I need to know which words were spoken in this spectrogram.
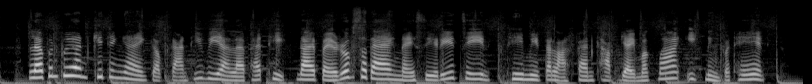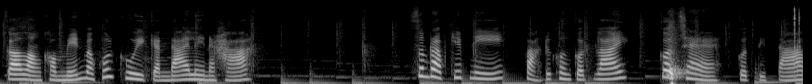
ๆ และเพื่อนๆ คิดยังไงกับการที่เวียและแพทริกได้ไปร่วมแสดงในซีรีส์จีน ที่มีตลาดแฟนคลับใหญ่มากๆ อีกหนึ่งประเทศ ก็ลองคอมเมนต์มาพูดคุยกันได้เลยนะคะสำหรับคลิปนี้ฝากทุกคนกดไลค์ กดแชร์ กดติดตาม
